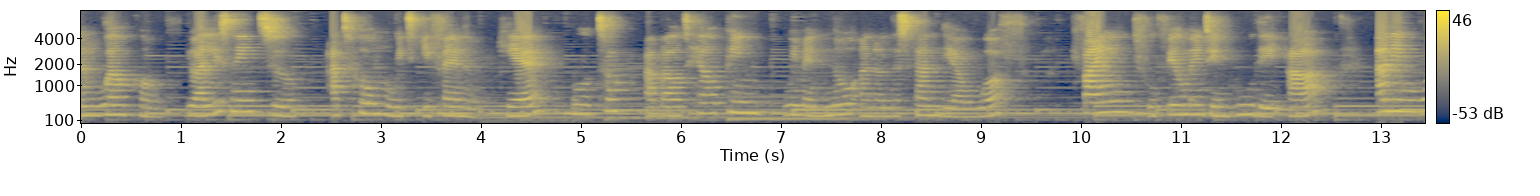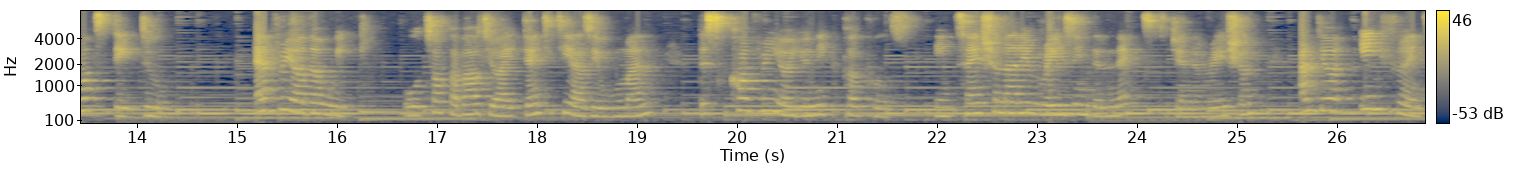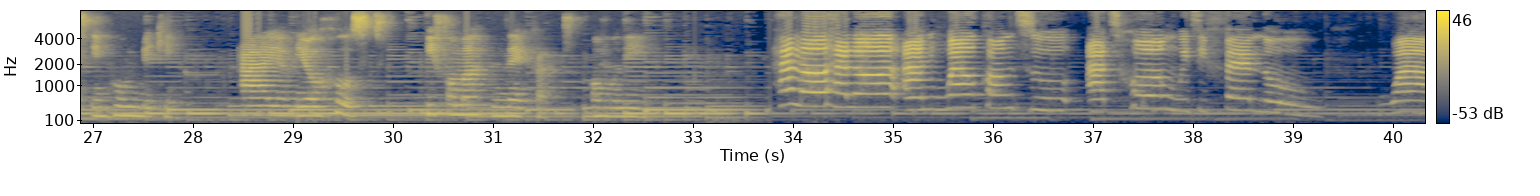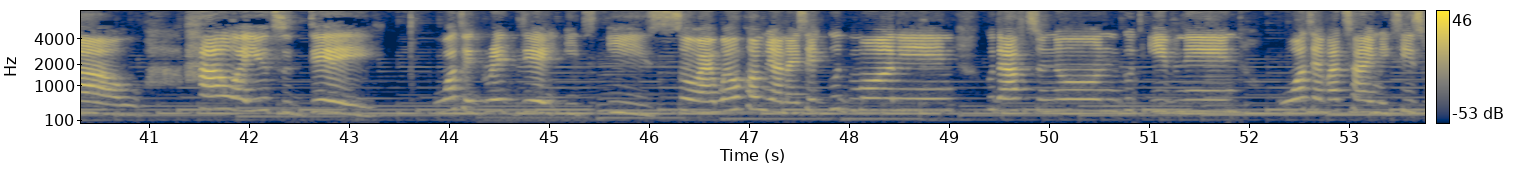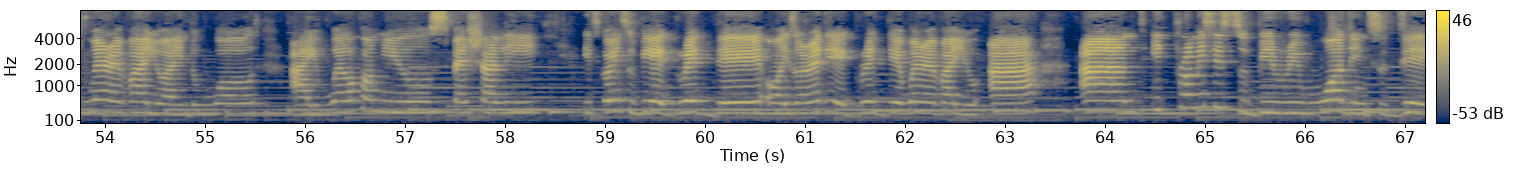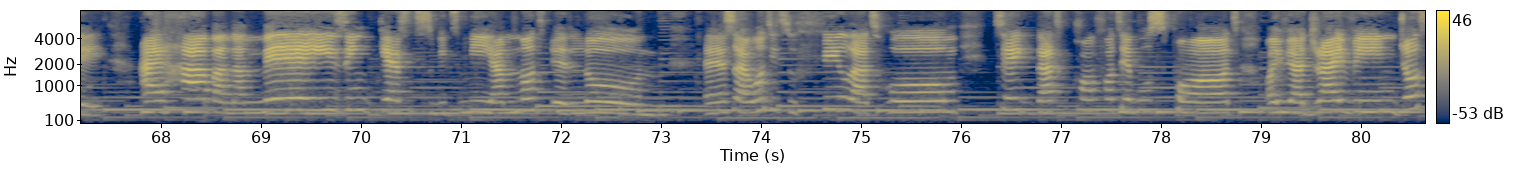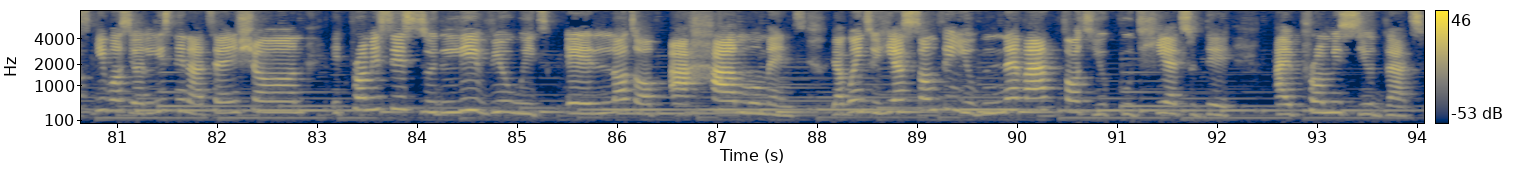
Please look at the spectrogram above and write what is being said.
and welcome. You are listening to At Home with Ifeno. Here, we'll talk about helping women know and understand their worth, find fulfillment in who they are, and in what they do. Every other week, we'll talk about your identity as a woman, discovering your unique purpose, intentionally raising the next generation, and your influence in homemaking. I am your host, Ifoma Nekat Omoni. Hello, hello, and welcome to At Home with Ifeno. Wow, how are you today? What a great day it is. So, I welcome you and I say good morning, good afternoon, good evening, whatever time it is, wherever you are in the world. I welcome you specially. It's going to be a great day, or it's already a great day wherever you are. And it promises to be rewarding today. I have an amazing guest with me. I'm not alone. Uh, so I want you to feel at home, take that comfortable spot, or if you are driving, just give us your listening attention. It promises to leave you with a lot of aha moments. You are going to hear something you've never thought you could hear today. I promise you that.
